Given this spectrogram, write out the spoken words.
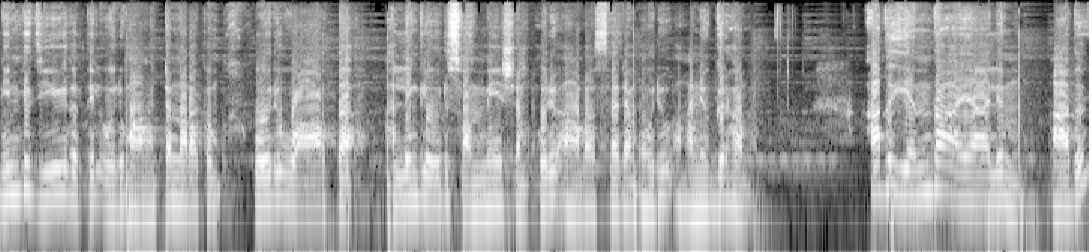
നിന്റെ ജീവിതത്തിൽ ഒരു മാറ്റം നടക്കും. ഒരു വാർത്ത അല്ലെങ്കിൽ ഒരു സന്ദേശം ഒരു അവസരം ഒരു അനുഗ്രഹം. അത് എന്തായാലും അത്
